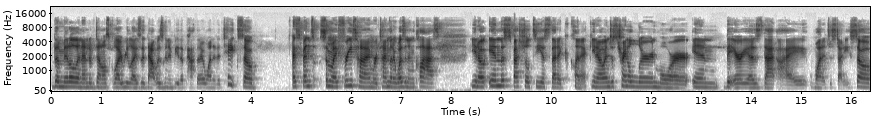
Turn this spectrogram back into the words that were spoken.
the middle and end of dental school, I realized that that was going to be the path that I wanted to take. So I spent some of my free time or time that I wasn't in class you know, in the specialty aesthetic clinic, you know, and just trying to learn more in the areas that I wanted to study. So,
